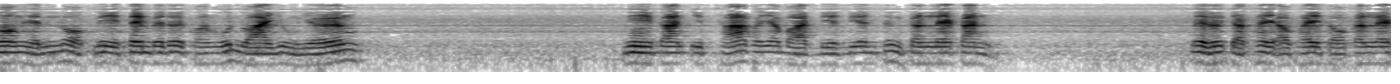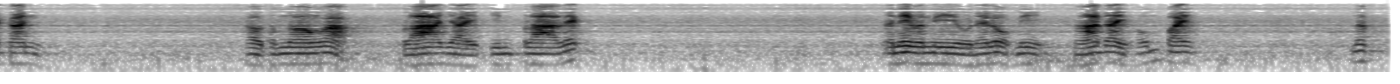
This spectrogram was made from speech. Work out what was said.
มองเห็นโลกนี้เต็มไปด้วยความวุ่นวายยุ่งเหยิง มีการอิจฉาพยาบาทเบียดเบียนซึ่งกันและกัน ไม่รู้จักให้อภัยต่อกันและกันเขาทำนองว่า ปลาใหญ่กินปลาเล็ก อันนี้มันมีอยู่ในโลกนี้ หาได้ผมไป นักป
